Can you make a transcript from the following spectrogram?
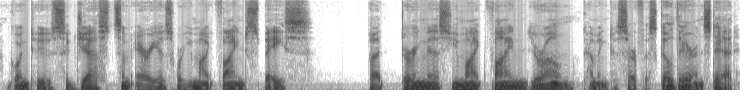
I'm going to suggest some areas where you might find space, but during this you might find your own coming to surface. Go there instead.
